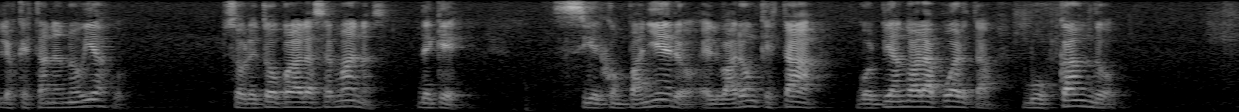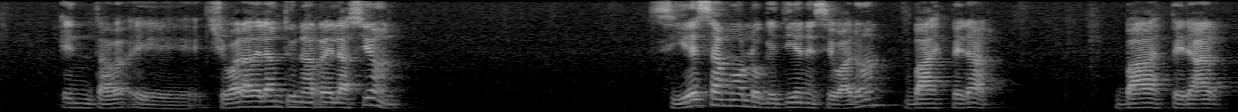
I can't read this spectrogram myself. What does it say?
los que están en noviazgo. Sobre todo para las hermanas. ¿De qué? Si el compañero, el varón que está golpeando a la puerta, buscando eh, llevar adelante una relación, si es amor lo que tiene ese varón, va a esperar. Va a esperar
